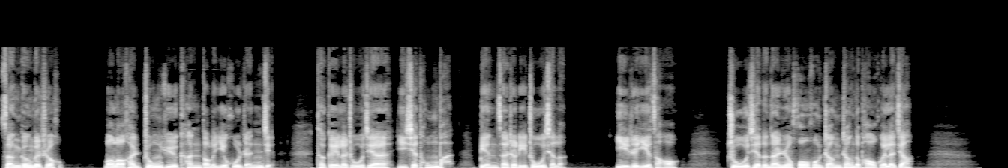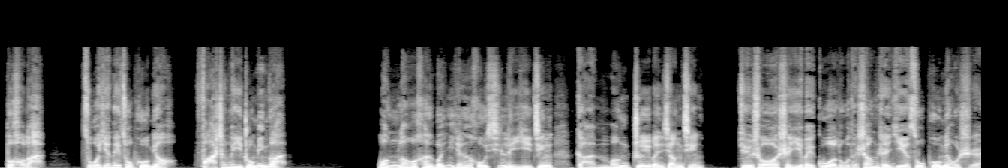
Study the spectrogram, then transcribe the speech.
三更的时候，王老汉终于看到了一户人家，他给了主家一些铜板，便在这里住下了。一日一早，主家的男人慌慌张张地跑回了家。不好了，昨夜那座破庙发生了一桩命案。王老汉闻言后，心里一惊，赶忙追问详情。据说是一位过路的商人夜宿破庙时，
